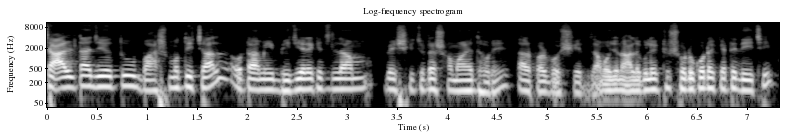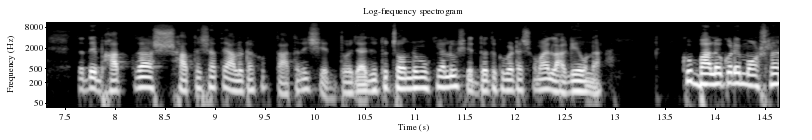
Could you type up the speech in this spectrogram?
চালটা যেহেতু বাসমতি চাল ওটা আমি ভিজিয়ে রেখেছিলাম বেশ কিছুটা সময় ধরে তারপর বসিয়ে দিলাম। ওই জন্য আলুগুলো একটু সরু করে কেটে দিয়েছি যাতে ভাতটার সাথে, সাথে আলুটা খুব তাড়াতাড়ি সেদ্ধ হয়ে যায়। যেহেতু চন্দ্রমুখী আলু সেদ্ধ হতে খুব একটা সময় লাগেও না। খুব ভালো করে মশলা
